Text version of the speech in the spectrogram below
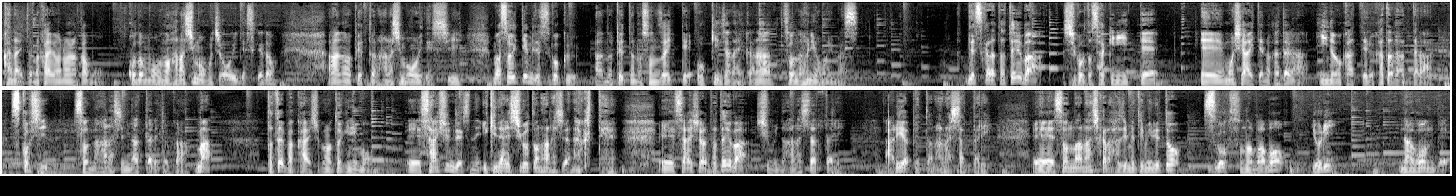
家内との会話の中も子供の話ももちろん多いですけど、あの、ペットの話も多いですし、まあそういった意味ですごく、あの、ペットの存在って大きいんじゃないかな、そんなふうに思います。ですから例えば仕事先に行って、えー、もし相手の方が犬を飼ってる方だったら少しそんな話になったりとかまあ例えば会食の時にも、えー、最初にですねいきなり仕事の話じゃなくて、えー、最初は例えば趣味の話だったりあるいはペットの話だったり、えー、そんな話から始めてみるとすごくその場もより和んで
